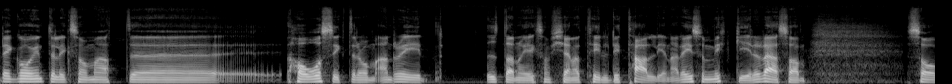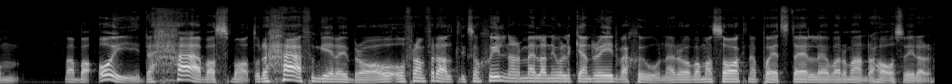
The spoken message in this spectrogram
Det går ju inte liksom att eh, ha åsikter om Android utan att liksom känna till detaljerna. Det är ju så mycket i det där som, som man bara oj, det här var smart och det här fungerar ju bra. Och, och framförallt liksom skillnaden mellan olika Android-versioner och vad man saknar på ett ställe och vad de andra har och så vidare.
